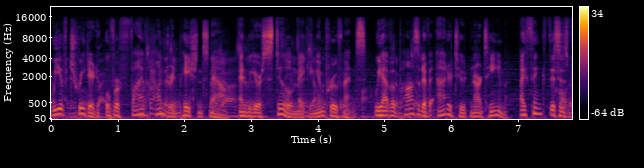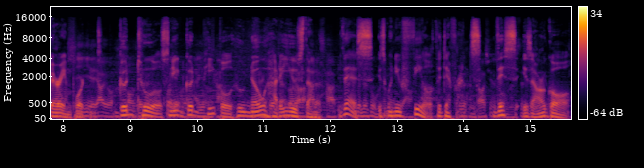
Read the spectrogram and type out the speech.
We have treated over 500 patients now, and we are still making improvements. We have a positive attitude in our team. I think this is very important. Good tools need good people who know how to use them. This is when you feel the difference. This is our goal.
